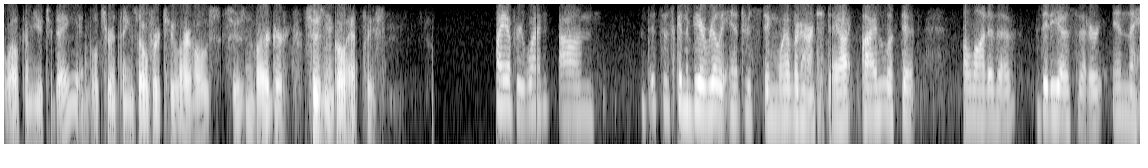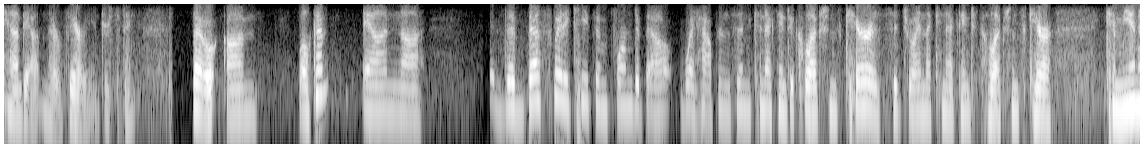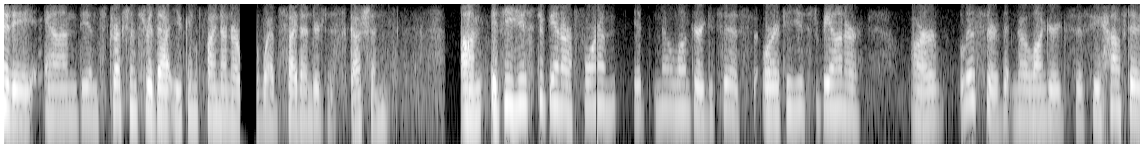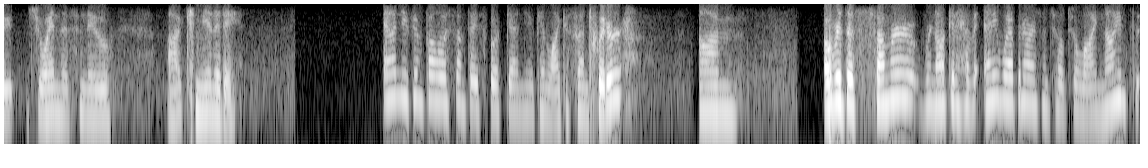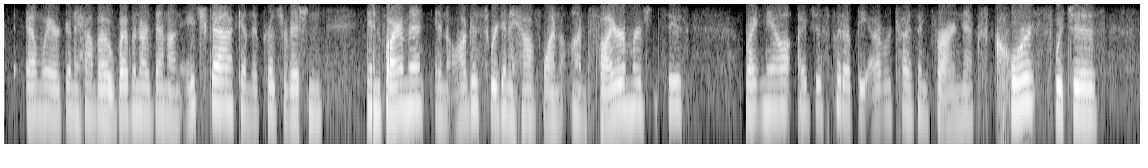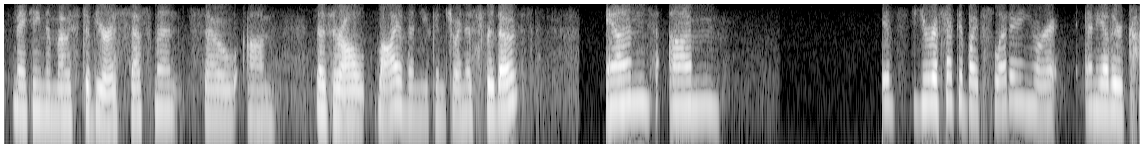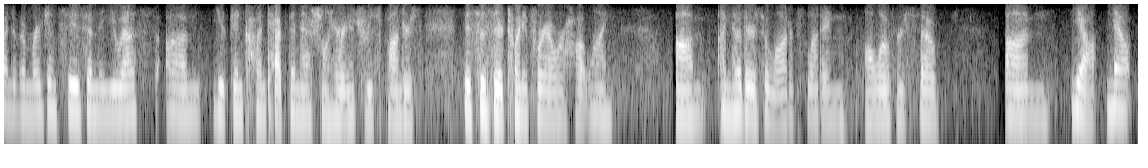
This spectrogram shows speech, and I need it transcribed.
welcome you today, and we'll turn things over to our host, Susan Barger. Susan, go ahead, please. Hi, everyone. Um, this is going to be a really interesting webinar today. I, I looked at a lot of the videos that are in the handout, and they're very interesting. So um, welcome. And uh, the best way to keep informed about what happens in Connecting to Collections Care is to join the Connecting to Collections Care community. And the instructions for that you can find on our website under discussions. Um, if you used to be in our forum, it no longer exists. Or if you used to be on our, our listserv, it no longer exists. You have to join this new uh, community. And you can follow us on Facebook and you can like us on Twitter. Um, over the summer, we're not going to have any webinars until July 9th, and we're going to have a webinar then on HVAC and the preservation environment. In August, we're going to have one on fire emergencies. Right now, I just put up the advertising for our next course, which is making the most of your assessment. So um, those are all live, and you can join us for those. And um, you're affected by flooding or any other kind of emergencies in the U.S., um, you can contact the National Heritage Responders. This is their 24-hour hotline. Um, I know there's a lot of flooding all over, so um, yeah. Now,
